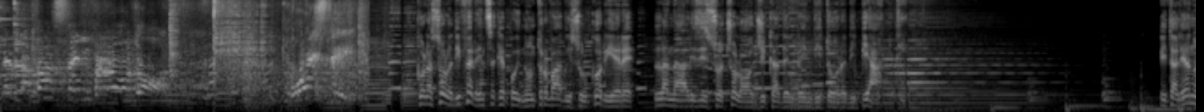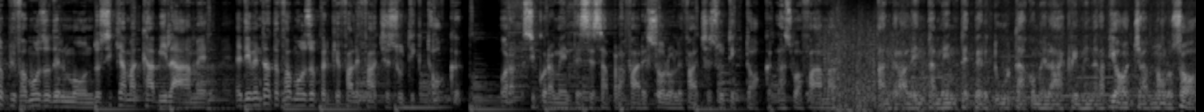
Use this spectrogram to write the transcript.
Per la pasta in brodo! Con la sola differenza che poi non trovavi sul Corriere l'analisi sociologica del venditore di piatti. L'italiano più famoso del mondo si chiama Kabilame, è diventato famoso perché fa le facce su TikTok. Ora, sicuramente se saprà fare solo le facce su TikTok, la sua fama andrà lentamente perduta come lacrime nella pioggia, non lo so.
